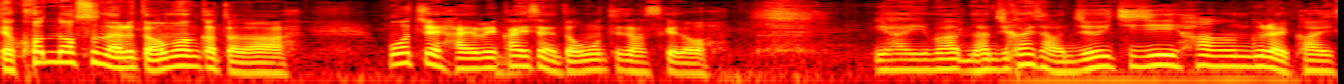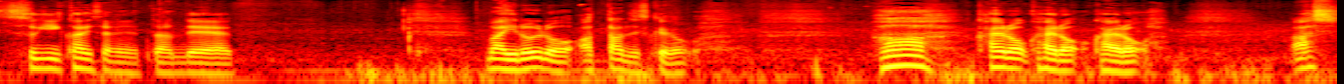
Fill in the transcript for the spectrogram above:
でもこんなオスになるとは思わんかったな。もうちょい早め開催と思ってたんですけど。いや今何時開催 ?11 時半ぐらい過ぎ開催やったんでまあいろいろあったんですけど。はあ帰ろう帰ろう帰ろう。明日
